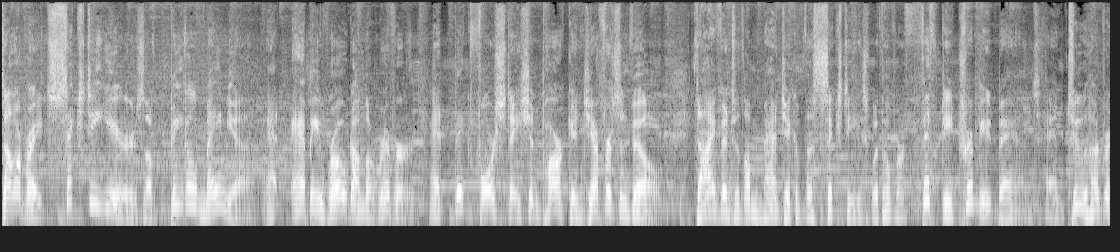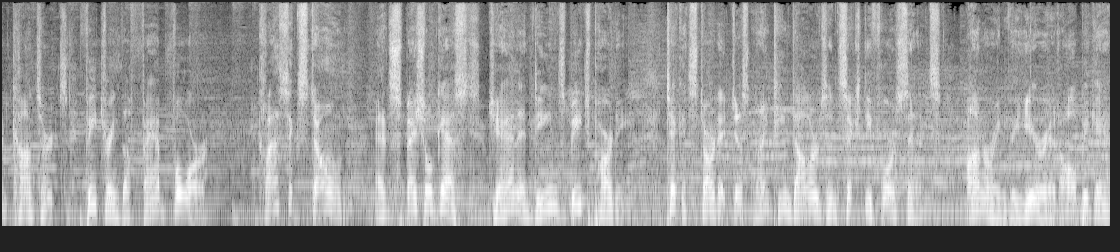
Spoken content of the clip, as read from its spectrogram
Celebrate 60 years of Beatlemania at Abbey Road on the River at Big Four Station Park in Jeffersonville. Dive into the magic of the 60s with over 50 tribute bands and 200 concerts featuring the Fab Four, Classic Stone, and special guests Jan and Dean's Beach Party. Tickets start at just $19.64, honoring the year it all began.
